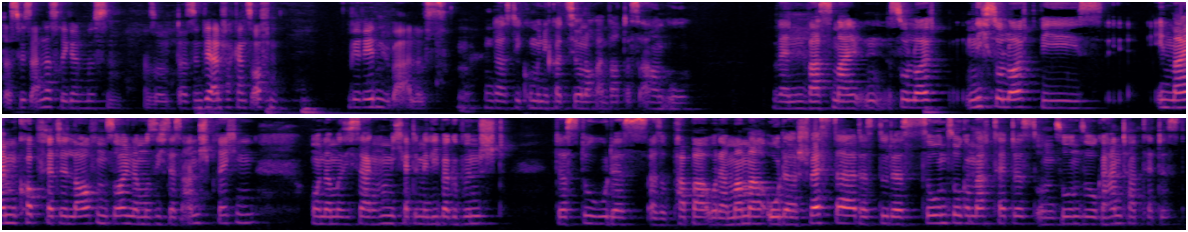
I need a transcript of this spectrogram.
dass wir es anders regeln müssen. Also da sind wir einfach ganz offen. Wir reden über alles. Und da ist die Kommunikation auch einfach das A und O. Wenn was mal so läuft, nicht so läuft, wie es in meinem Kopf hätte laufen sollen, dann muss ich das ansprechen und dann muss ich sagen, hm, ich hätte mir lieber gewünscht, dass du das, also Papa oder Mama oder Schwester, dass du das so und so gemacht hättest und so und so gehandhabt hättest.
